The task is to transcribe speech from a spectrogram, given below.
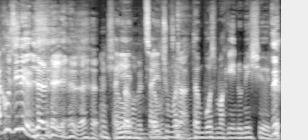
Aku serius. Ya, ya, ya. Masya Saya, Allah. saya cuma nak tembus makin Indonesia je.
